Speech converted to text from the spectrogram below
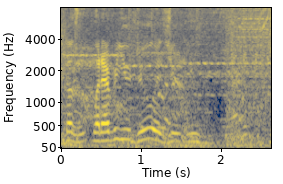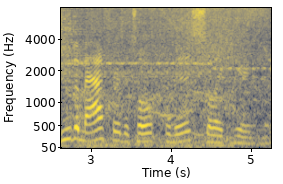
Because whatever you do is you, you do the math for the total for this. So like here.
